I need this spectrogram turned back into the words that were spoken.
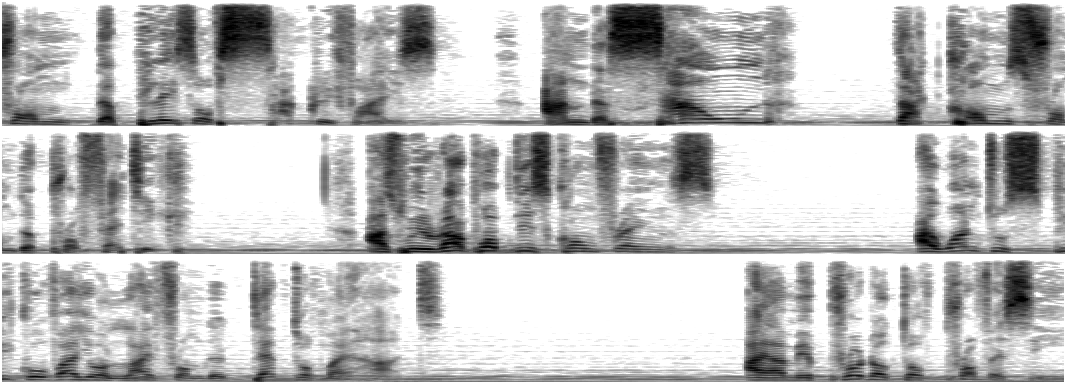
from the place of sacrifice, and the sound that comes from the prophetic as we wrap up this conference, I want to speak over your life from the depth of my heart. I am a product of prophecy.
